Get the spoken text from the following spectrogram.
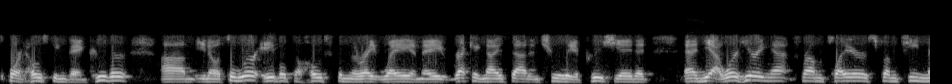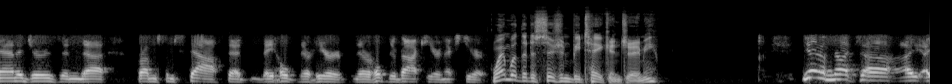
Sport Hosting Vancouver. Um, you know, so we're able to host them the right way, and they recognize that and truly appreciate it. And yeah, we're hearing that from players, from team managers, and uh, from some staff that they hope they're here. They hope they're back here next year. When would the decision be taken, Jamie? Yeah, I'm not. Uh, I, I,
